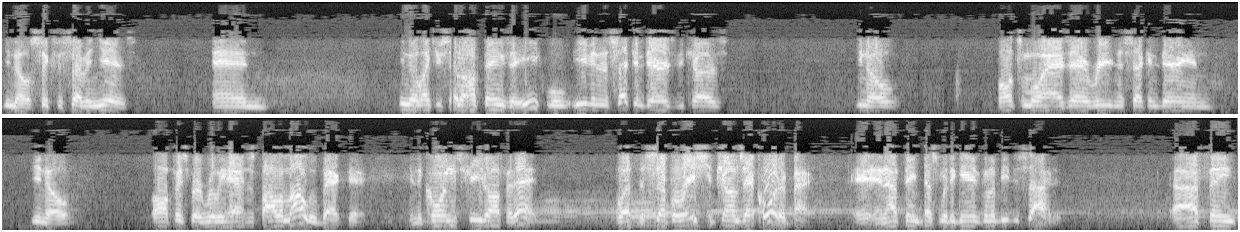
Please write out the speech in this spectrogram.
you know, six or seven years. And, you know, like you said, all things are equal, even in the secondaries, because, you know, Baltimore has Ed Reed in the secondary, and you know, all Pittsburgh really has is Polamalu back there, and the corners feed off of that. But the separation comes at quarterback, and, and I think that's where the game's going to be decided. I think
